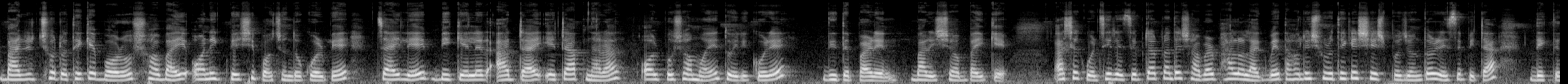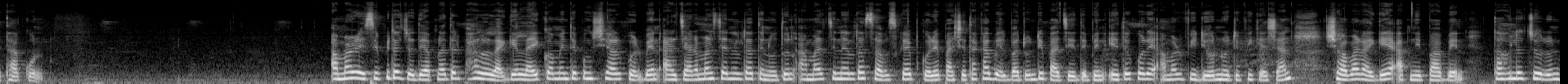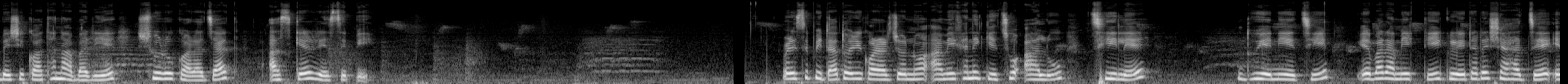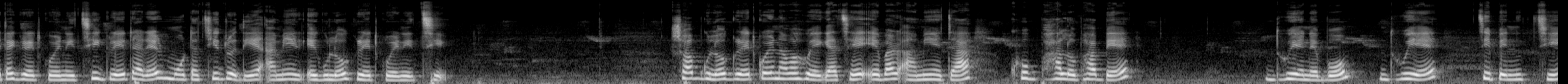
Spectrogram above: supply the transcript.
বাড়ির ছোট থেকে বড় সবাই অনেক বেশি পছন্দ করবে। চাইলে বিকেলের আড্ডায় এটা আপনারা অল্প সময়ে তৈরি করে দিতে পারেন বাড়ির সবাইকে। আশা করছি রেসিপিটা আপনাদের সবার ভালো লাগবে। তাহলে শুরু থেকে শেষ পর্যন্ত রেসিপিটা দেখতে থাকুন। আমার রেসিপিটা যদি আপনাদের ভালো লাগে লাইক কমেন্ট এবং শেয়ার করবেন। আর যারা আমার চ্যানেলটাতে নতুন, আমার চ্যানেলটা সাবস্ক্রাইব করে পাশে থাকা বেল বাটনটি বাজিয়ে দেবেন। এতে করে আমার ভিডিওর নোটিফিকেশান সবার আগে আপনি পাবেন। তাহলে চলুন বেশি কথা না বাড়িয়ে শুরু করা যাক আজকের রেসিপি রেসিপিটা তৈরি করার জন্য আমি এখানে কিছু আলু, ছিলে ধুয়ে নিয়েছি। এবার আমি একটি গ্রেটারের সাহায্যে এটা গ্রেড করে নিচ্ছি। গ্রেটারের মোটা ছিদ্র দিয়ে আমি এগুলো গ্রেড করে নিচ্ছি। সবগুলো গ্রেড করে নেওয়া হয়ে গেছে। এবার আমি এটা খুব ভালোভাবে ধুয়ে নেব। ধুয়ে চিপে নিচ্ছি।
